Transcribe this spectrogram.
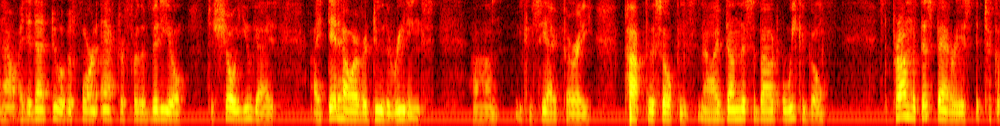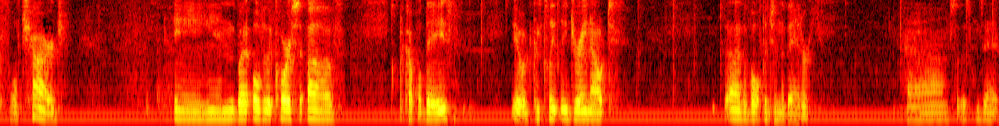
now, I did not do a before and after for the video to show you guys. I did, however, do the readings. Um, you can see I've already popped this open. Now, I've done this about a week ago. The problem with this battery is it took a full charge, and but over the course of a couple days, it would completely drain out uh, the voltage in the battery. Uh, so this one's at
